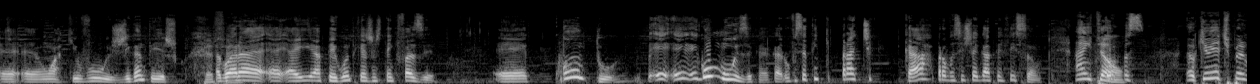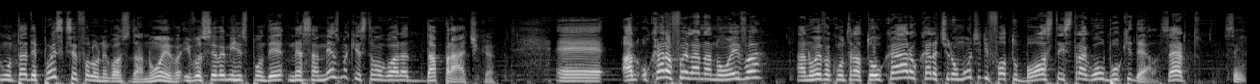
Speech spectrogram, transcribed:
é, é um arquivo gigantesco. Perfeito. Agora, é- é aí a pergunta que a gente tem que fazer é quanto. É, é- é igual música, cara. Você tem que praticar pra você chegar à perfeição. Ah, então. você- O que eu ia te perguntar, depois que você falou o negócio da noiva, e você vai me responder nessa mesma questão agora da prática. É, a- o cara foi lá na noiva, a noiva contratou o cara, o cara tirou um monte de foto bosta e estragou o book dela, certo? Sim.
